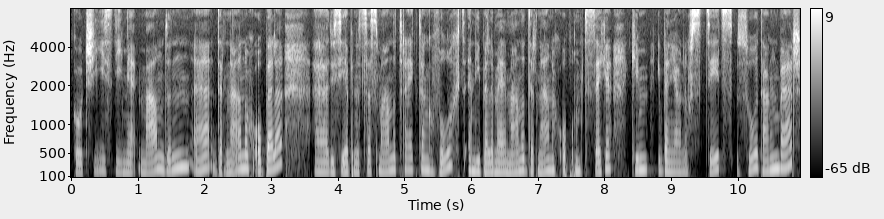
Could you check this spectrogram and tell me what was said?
coaches die mij maanden hè, daarna nog opbellen, uh, dus die hebben het zes maanden traject dan gevolgd en die bellen mij maanden daarna nog op om te zeggen, Kim, ik ben jou nog steeds zo dankbaar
